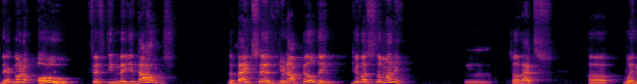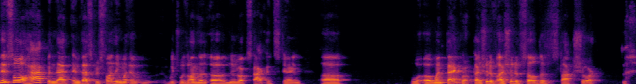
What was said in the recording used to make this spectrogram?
They're going to owe fifty million dollars. The bank says you're not building. Give us the money. Mm. So that's uh, when this all happened. That investors funding, uh, which was on the uh, New York Stock Exchange, uh, w- uh, went bankrupt. I should have I should have sold the stock short.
